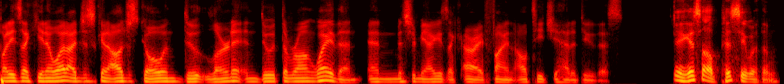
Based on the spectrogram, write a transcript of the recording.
but he's like, you know what? I just gonna, I'll just go and do learn it and do it the wrong way then. And Mr. Miyagi's like, all right, fine, I'll teach you how to do this. Yeah, he gets all pissy with him.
